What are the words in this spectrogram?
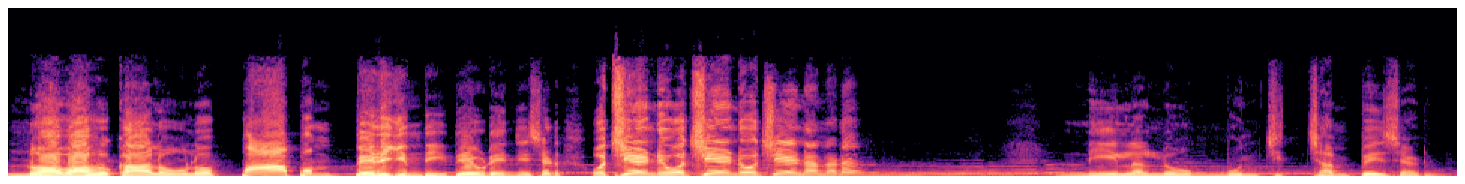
నోవాహు కాలంలో పాపం పెరిగింది. దేవుడు ఏం చేశాడు? వచ్చేయండి వచ్చేయండి వచ్చేయండి అన్నాడా? నీళ్ళల్లో ముంచి చంపేశాడు.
